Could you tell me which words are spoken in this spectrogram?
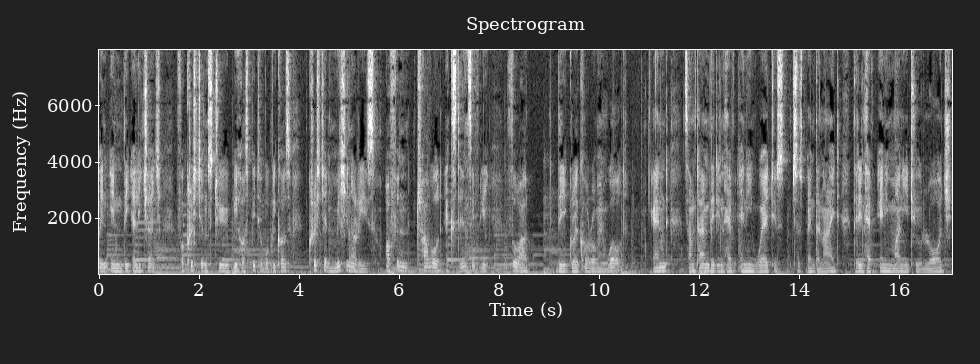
in, in the early church for Christians to be hospitable because Christian missionaries often traveled extensively throughout the Greco Roman world. And sometimes they didn't have anywhere to, to spend the night. They didn't have any money to lodge.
